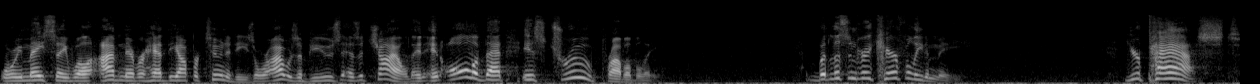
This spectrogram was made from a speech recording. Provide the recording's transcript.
or we may say, well, I've never had the opportunities. Or I was abused as a child. And, and all of that is true, probably. But listen very carefully to me. Your past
